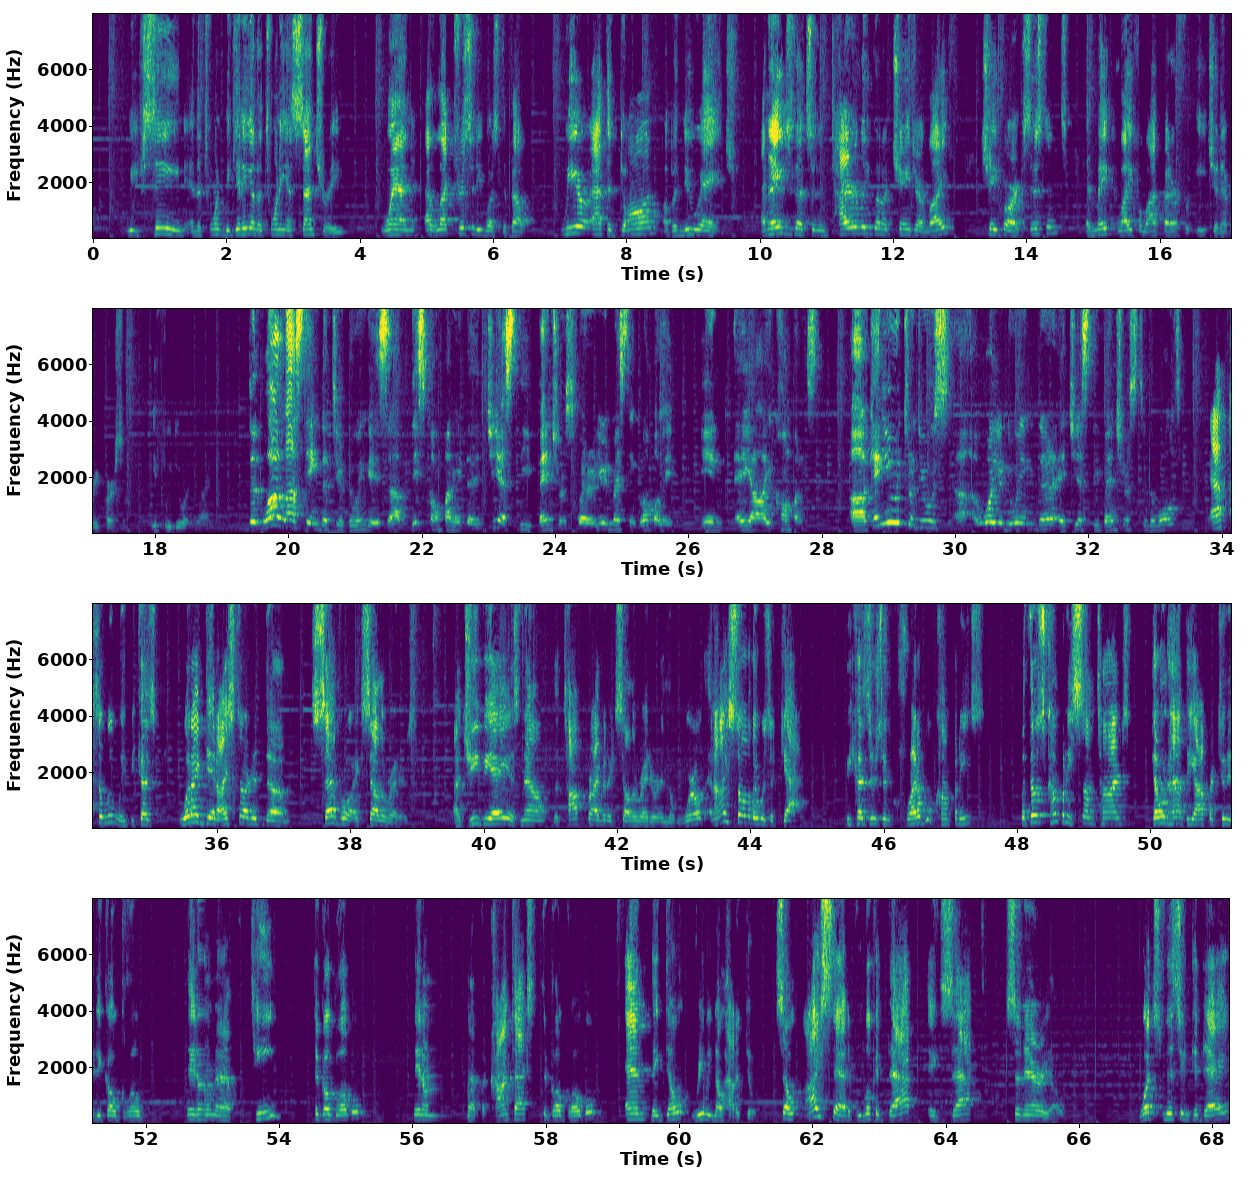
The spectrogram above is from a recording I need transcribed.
we've seen in the 20, beginning of the 20th century when electricity was developed. We are at the dawn of a new age, an age that's entirely going to change our life, shape our existence, and make life a lot better for each and every person if we do it right. The one last thing that you're doing is uh, this company, the GSD Ventures, where you're investing globally in AI companies. Uh, can you introduce uh, what you're doing there at GSD Ventures to the world? Absolutely, because what I did, I started um, several accelerators. Uh, is now the top private accelerator in the world, and I saw there was a gap because there's incredible companies, but those companies sometimes don't have the opportunity to go global. They don't have the team to go global. They don't have the contacts to go global, and they don't really know how to do it. So I said, if we look at that exact scenario, what's missing today?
